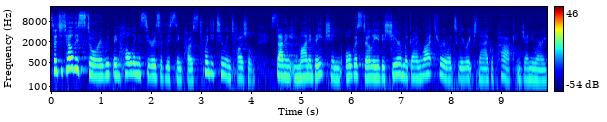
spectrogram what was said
So to tell this story, we've been holding a series of listening posts, 22 in total, starting at Umina Beach in August earlier this year, and we're going right through until we reach Niagara Park in January.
